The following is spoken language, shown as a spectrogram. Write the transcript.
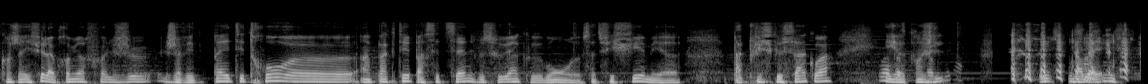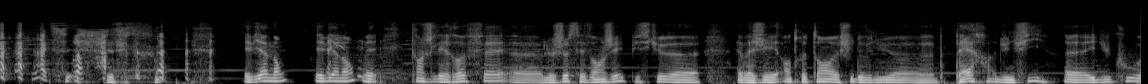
quand j'avais fait la première fois le jeu, j'avais pas été trop euh, impacté par cette scène. Je me souviens que bon, euh, ça te fait chier, mais euh, pas plus que ça, quoi. Ouais, et, euh, quand je Oui, non, mais- eh bien non. Eh bien non, mais quand je l'ai refait, euh, le jeu s'est vengé puisque euh, eh ben, j'ai entre temps je suis devenu euh, père d'une fille. Euh, et du coup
